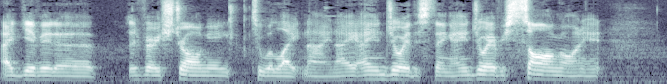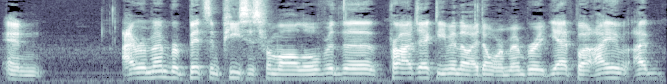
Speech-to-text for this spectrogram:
I'd give it a, a very strong 8 to a light 9. I, I enjoy this thing. I enjoy every song on it. And I remember bits and pieces from all over the project, even though I don't remember it yet. But I, I'm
